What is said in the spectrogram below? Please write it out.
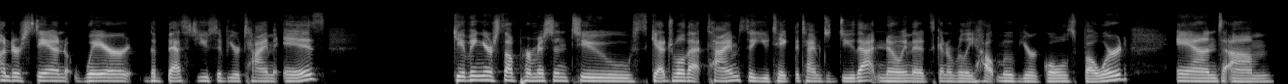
understand where the best use of your time is, giving yourself permission to schedule that time so you take the time to do that, knowing that it's going to really help move your goals forward and um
